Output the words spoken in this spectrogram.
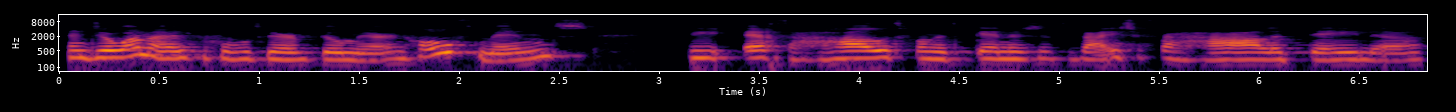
En Joanna is bijvoorbeeld weer veel meer een hoofdmens die echt houdt van het kennis, het wijze verhalen delen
